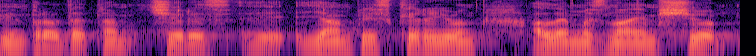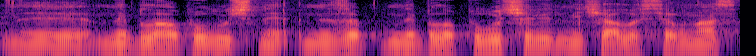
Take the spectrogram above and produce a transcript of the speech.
Він, правда, там через е, Ямпільський район, але ми знаємо, що е, неблагополучне неблагополуччя відмічалося у нас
